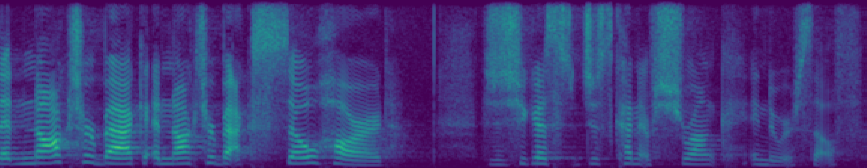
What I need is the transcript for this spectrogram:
that knocked her back and knocked her back so hard. She just, just kind of shrunk into herself.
